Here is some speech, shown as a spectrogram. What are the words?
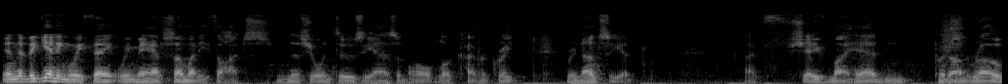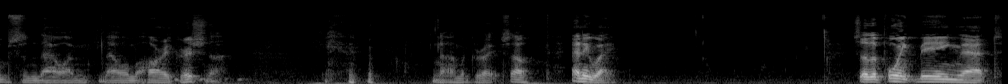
In the beginning, we think we may have so many thoughts, initial enthusiasm. Oh, look, I'm a great renunciate. I've shaved my head and put on robes, and now I'm now I'm a Hare Krishna. now I'm a great. So anyway, so the point being that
